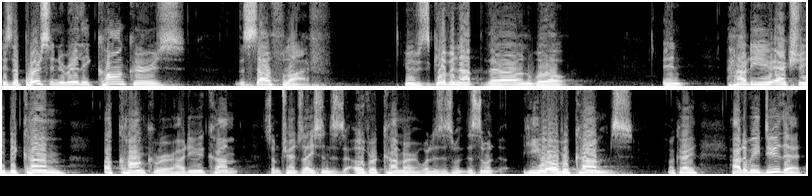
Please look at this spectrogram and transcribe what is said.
is the person who really conquers the self life who's given up their own will. And how do you actually become a conqueror? How do you come? some translations, is overcomer. What is this one? This one, he overcomes. Okay? How do we do that?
